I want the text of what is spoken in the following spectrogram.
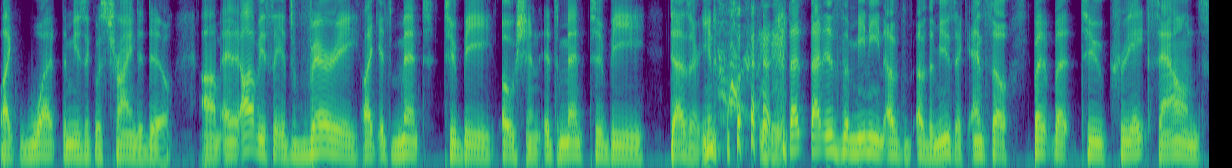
like what the music was trying to do. Um, and it, obviously it's very like it's meant to be ocean. It's meant to be desert you know? Mm-hmm. that that is the meaning of the, of the music. And so but but to create sounds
